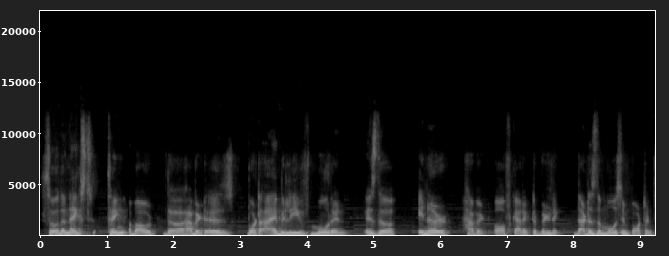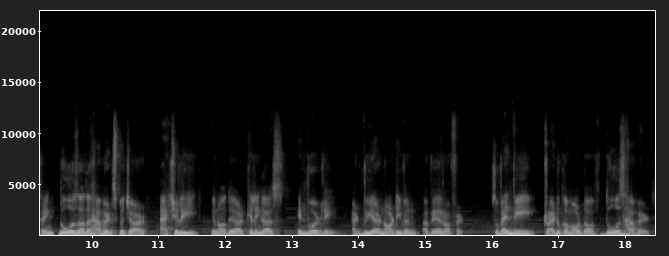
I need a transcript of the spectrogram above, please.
So the next thing about the habit is what I believe more in is the inner habit of character building that is the most important thing those are the habits which are actually you know they are killing us inwardly and we are not even aware of it so when we try to come out of those habits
